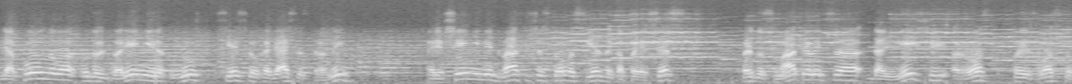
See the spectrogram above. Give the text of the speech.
Для полного удовлетворения нужд сельского хозяйства страны решениями 26-го съезда КПСС предусматривается дальнейший рост производства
